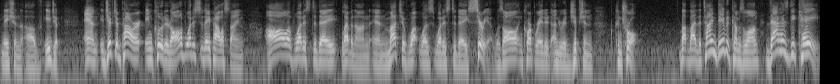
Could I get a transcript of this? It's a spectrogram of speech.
nation of Egypt. And Egyptian power included all of what is today Palestine, all of what is today Lebanon, and much of what was what is today Syria was all incorporated under Egyptian control. But by the time David comes along, that has decayed.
